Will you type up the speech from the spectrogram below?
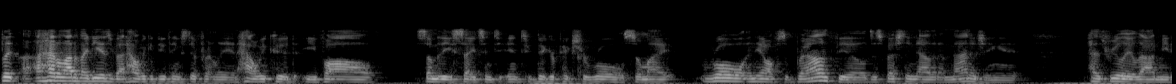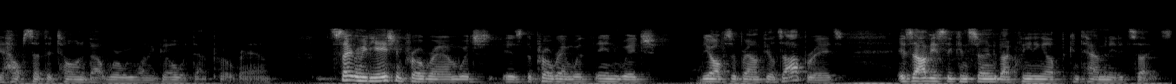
But I had a lot of ideas about how we could do things differently and how we could evolve some of these sites into, into bigger picture roles. So my role in the Office of Brownfields, especially now that I'm managing it, has really allowed me to help set the tone about where we want to go with that program. Site remediation program, which is the program within which the Office of Brownfields operates, is obviously concerned about cleaning up contaminated sites.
